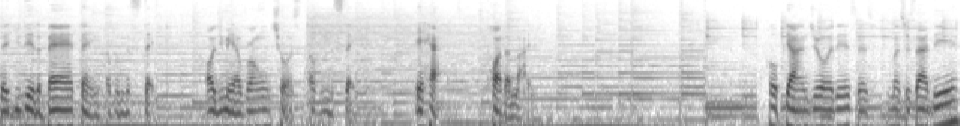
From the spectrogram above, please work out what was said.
That you did a bad thing of a mistake. Or you made a wrong choice of a mistake. It happens. Part of life. Hope y'all enjoyed this as much as I did.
